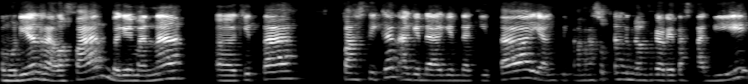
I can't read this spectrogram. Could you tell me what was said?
Kemudian relevan bagaimana uh, kita pastikan agenda-agenda kita yang kita masukkan ke dalam prioritas tadi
